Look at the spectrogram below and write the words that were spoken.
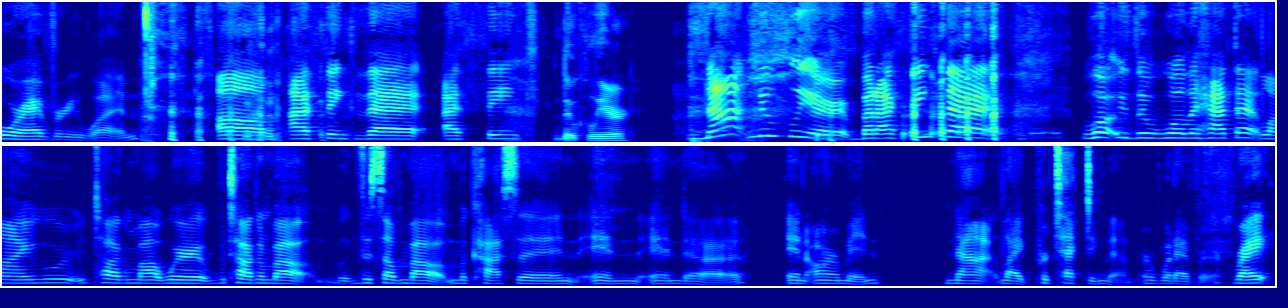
for everyone. Um I think that I think Nuclear. Not nuclear, but I think that well, the well they had that line we were talking about where we're talking about there's something about Mikasa and and and uh and Armin not like protecting them or whatever, right?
